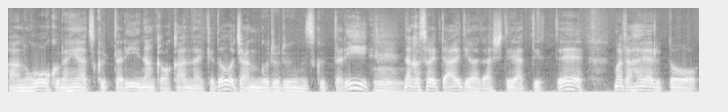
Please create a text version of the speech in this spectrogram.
あの、多くの部屋作ったり、なんかわかんないけど、ジャングルルーム作ったり、うんなんかそうやってアイデア出してやっていって、また流行ると、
